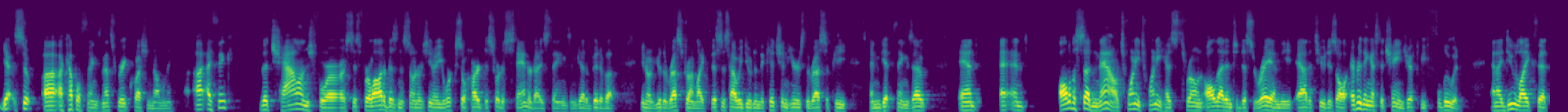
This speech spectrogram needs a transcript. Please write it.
Yeah, so uh, a couple things, and that's a great question, Melanie. I, I think the challenge for us is for a lot of business owners, you know, you work so hard to sort of standardize things and get a bit of a, you know, you're the restaurant, like this is how we do it in the kitchen. Here's the recipe and get things out. And, and all of a sudden now 2020 has thrown all that into disarray and the attitude is all everything has to change you have to be fluid and i do like that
